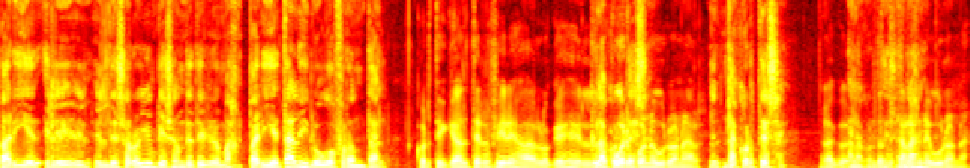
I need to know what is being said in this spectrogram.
el, desarrollo empieza un deterioro más parietal y luego frontal. Cortical te refieres a lo que es el cuerpo neuronal. La corteza. La, Donde están las neuronas.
